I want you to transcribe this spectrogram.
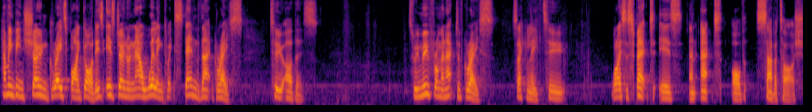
having been shown grace by God, is, is Jonah now willing to extend that grace to others? So we move from an act of grace, secondly, to what I suspect is an act of sabotage.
